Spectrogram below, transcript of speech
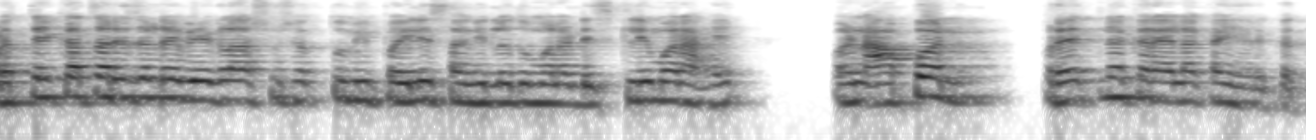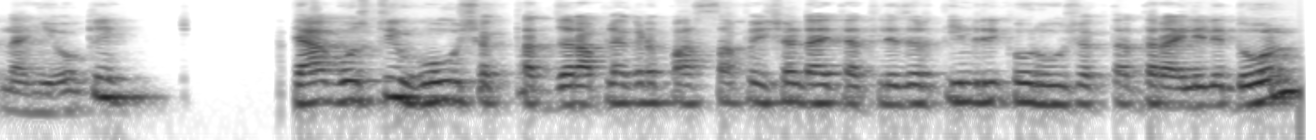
प्रत्येकाचा रिझल्ट वेगळा असू शकतो. मी पहिले सांगितलं तुम्हाला डिस्क्लेमर आहे. पण आपण प्रयत्न करायला काही हरकत नाही ओके त्या गोष्टी होऊ शकतात. जर आपल्याकडे पाच सहा पेशंट आहेत त्यातले जर तीन रिकवर होऊ शकतात तर राहिलेले दोन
